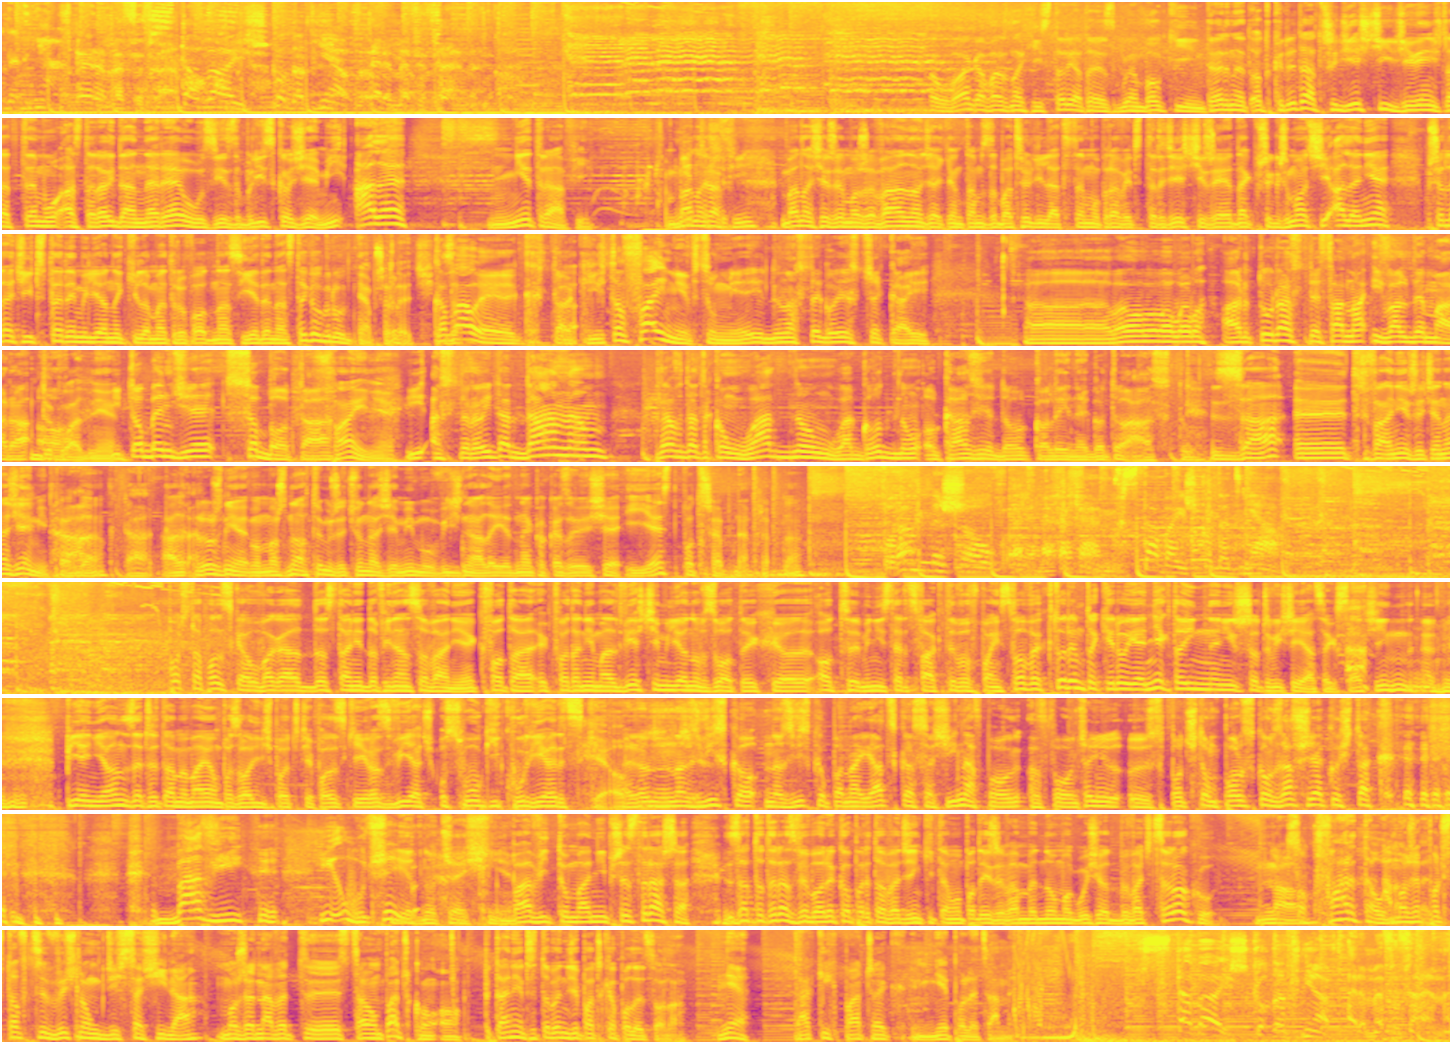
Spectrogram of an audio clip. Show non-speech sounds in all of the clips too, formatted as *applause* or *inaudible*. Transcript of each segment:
Szkoda dnia w RMF FM. Wstawaj, szkoda dnia w RMF FM. Uwaga, ważna historia to jest głęboki internet. Odkryta 39 lat temu asteroida Nereus jest blisko Ziemi, ale nie trafi. Bano trafi. Się, bano się, że może walnąć, jak ją tam zobaczyli lat temu prawie 40, że jednak przygrzmoci, ale nie. Przeleci 4 miliony kilometrów od nas 11 grudnia przeleci. Kawałek taki, to fajnie w sumie. 11 jest, czekaj. a, Artura, Stefana i Waldemara. O. Dokładnie. I to będzie sobota. Fajnie. I asteroida da nam, prawda, taką ładną, łagodną okazję do kolejnego toastu. Za e, trwanie życia na Ziemi, prawda? tak, Ale tak. różnie można o tym życiu na Ziemi mówić, no ale jednak okazuje się jest potrzebne, prawda? Poranny show w RMF FM. Wstawaj, szkoda dnia. Poczta Polska, uwaga, dostanie dofinansowanie. Kwota, kwota niemal 200 milionów złotych e, od Ministerstwa Aktywów Państwowych, którym to kieruje nie kto inny niż oczywiście Jacek Sacin. *laughs* Pieniądze, czytamy, mają pozwolić Poczcie Polskiej rozwijać usługi kurierskie. Nazwisko, nazwisko pana Jacka Sasina w, po, w połączeniu y, z Pocztą Polską zawsze jakoś tak *laughs* bawi i uczy jednocześnie. Bawi, tumani, przestrasza. Za to teraz wybory kopertowe dzięki temu podejrzewam będą mogły się odbywać co roku. No. Co kwartał A może nawet. pocztowcy wyślą gdzieś Sasina? Może nawet y, z całą paczką, o. Pytanie, czy to będzie paczka polecona? Nie, takich paczek nie polecamy. Wstawaj, szkoda dnia w RMF FM.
